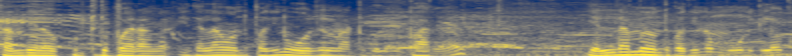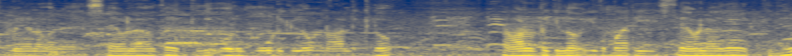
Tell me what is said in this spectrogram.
சந்தையில் கொடுத்துட்டு போயிடறாங்க இதெல்லாம் வந்து பார்த்திங்கன்னா ஒரிஜினல் நாட்டுக்கோழி பாருங்கள் எல்லாமே வந்து பார்த்திங்கன்னா மூணு கிலோவுக்கு மேலே வர சேவலாக தான் இருக்குது. ஒரு மூணு கிலோ நாலு கிலோ நாலரை கிலோ இது மாதிரி சேவலாக தான் இருக்குது.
